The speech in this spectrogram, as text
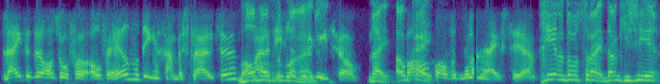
lijkt het wel alsof we over heel veel dingen gaan besluiten. Behalve maar over het belangrijkste. niet zo. Nee, oké. Behalve over het belangrijkste, ja. Gerard Osterij, dank je zeer,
